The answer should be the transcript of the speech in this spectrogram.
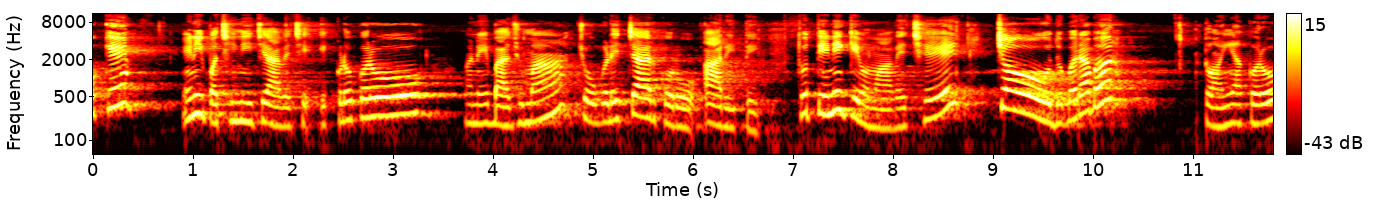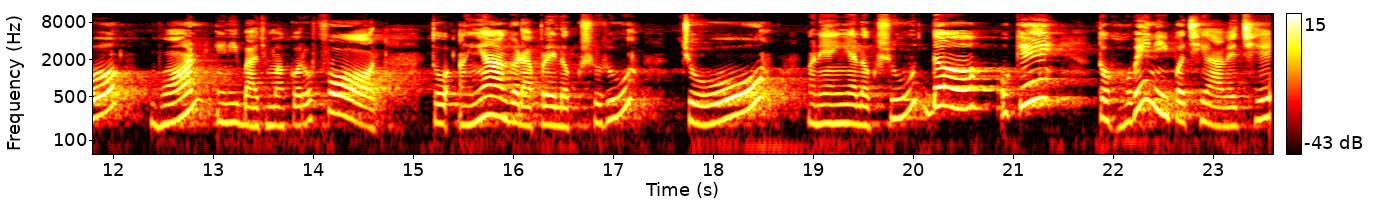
ઓકે? એની પછી નીચે આવે છે, એકડો કરો અને બાજુમાં ચોગડે ચાર કરો આ રીતે. તો તેને કહેવામાં આવે છે ચૌદ, બરાબર? તો અહીંયા કરો વન, એની બાજુમાં કરો ફોર. તો અહીંયા આગળ આપણે લખશું ચો, અને અહીંયા લખશું દ, ઓકે? તો હવે નહીં પછી આવે છે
